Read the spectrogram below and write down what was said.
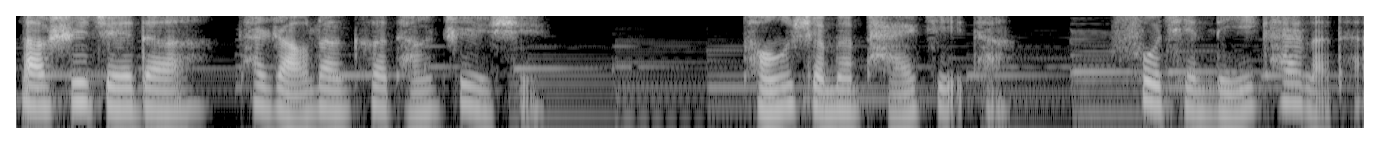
老师觉得他扰乱课堂秩序，同学们排挤他，父亲离开了他。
